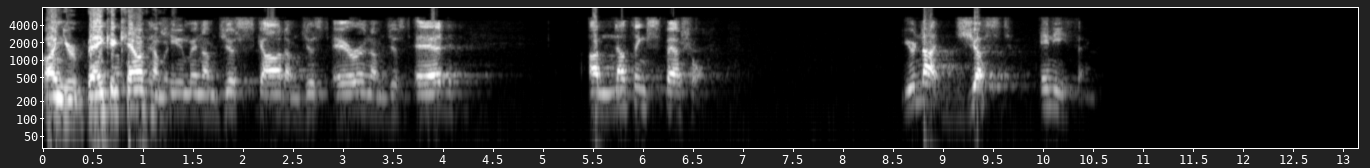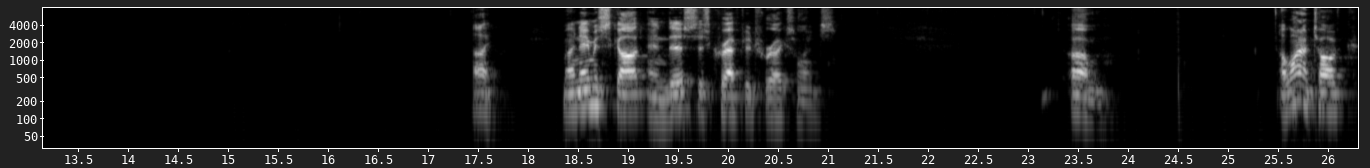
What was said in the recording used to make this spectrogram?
on your bank account. I'm human. I'm just Scott. I'm just Aaron. I'm just Ed. I'm nothing special. You're not just anything. Hi, my name is Scott, and this is Crafted for Excellence. Um, I want to talk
